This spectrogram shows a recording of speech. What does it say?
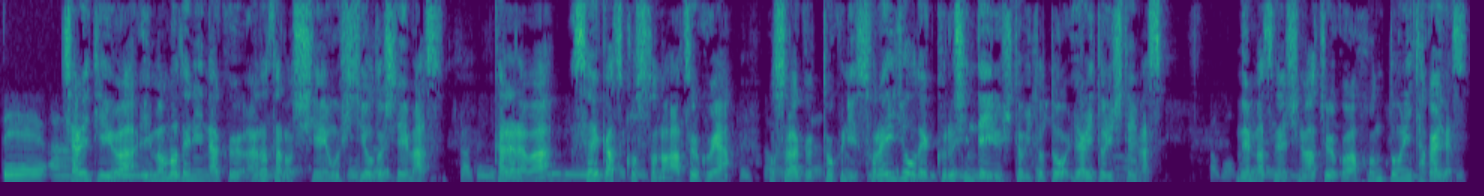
チャリティーは今までになくあなたの支援を必要としています。彼らは生活コストの圧力やおそらく特にそれ以上で苦しんでいる人々とやり取りしています。年末年始の圧力は本当に高いです。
